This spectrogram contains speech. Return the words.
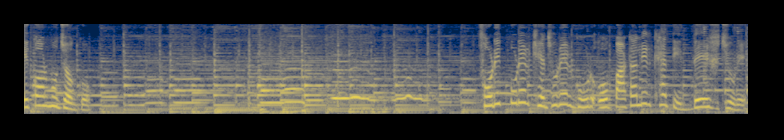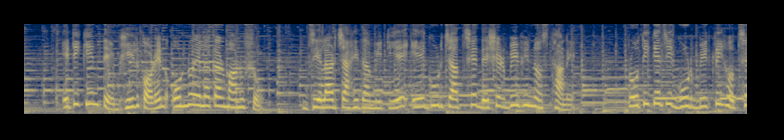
এ কর্মযজ্ঞ। ফরিদপুরের খেজুরের গুড় ও পাটালির খ্যাতি দেশ জুড়ে। এটি কিনতে ভিড় করেন অন্য এলাকার মানুষও। জেলার চাহিদা মিটিয়ে এ গুড় যাচ্ছে দেশের বিভিন্ন স্থানে। প্রতি কেজি গুড় বিক্রি হচ্ছে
